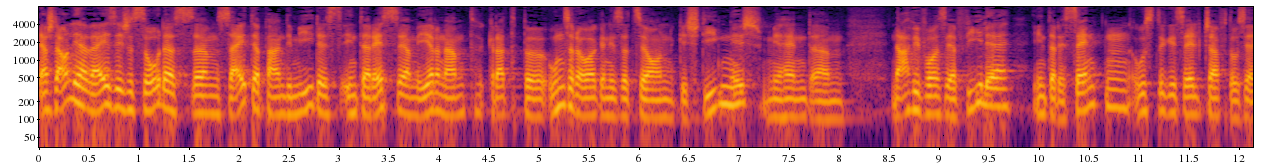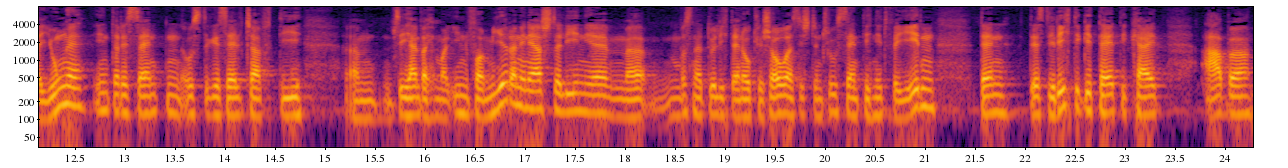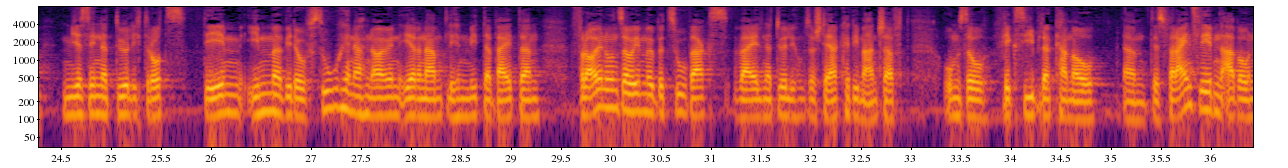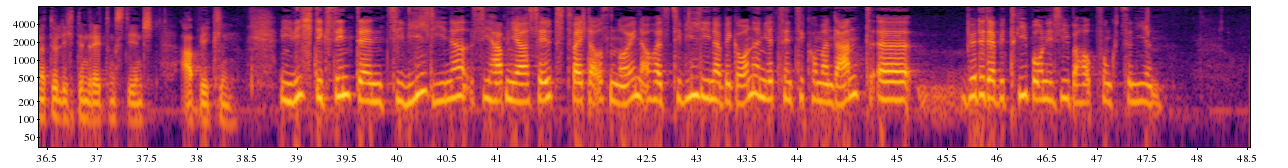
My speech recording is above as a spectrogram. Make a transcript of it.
Erstaunlicherweise ist es so, dass ähm, seit der Pandemie das Interesse am Ehrenamt gerade bei unserer Organisation gestiegen ist. Wir haben ähm, nach wie vor sehr viele Interessenten aus der Gesellschaft, auch sehr junge Interessenten aus der Gesellschaft, die ähm, sich einfach mal informieren in erster Linie. Man muss natürlich dann auch schauen, es ist dann schlussendlich nicht für jeden, denn das ist die richtige Tätigkeit. Aber wir sind natürlich trotz dem immer wieder auf Suche nach neuen ehrenamtlichen Mitarbeitern, freuen uns auch immer über Zuwachs, weil natürlich umso stärker die Mannschaft, umso flexibler kann man auch ähm, das Vereinsleben, aber auch natürlich den Rettungsdienst abwickeln. Wie wichtig sind denn Zivildiener? Sie haben ja selbst 2009 auch als Zivildiener begonnen, jetzt sind Sie Kommandant. Äh, würde der Betrieb ohne Sie überhaupt funktionieren?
